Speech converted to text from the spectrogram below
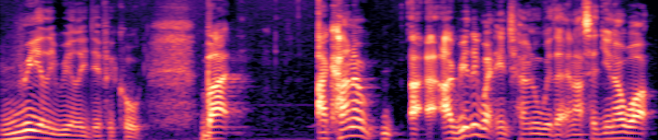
Really, really difficult. But I kind of, I, I really went internal with it and I said, you know what?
